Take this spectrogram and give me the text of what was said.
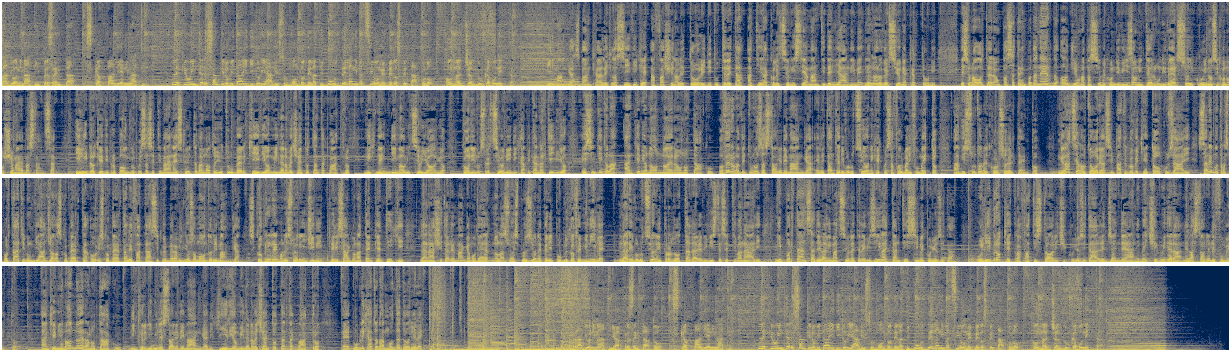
Radio Animati presenta Scaffali Animati. Le più interessanti novità editoriali sul mondo della TV, dell'animazione e dello spettacolo con Gianluca Bonetta. Il manga sbanca le classifiche, affascina lettori di tutte le età, attira collezionisti e amanti degli anime, le loro versioni a cartoni. E se una volta era un passatempo da nerd, oggi è una passione condivisa, un intero universo di cui non si conosce mai abbastanza. Il libro che vi propongo questa settimana è scritto dal noto youtuber Kirio1984, nickname di Maurizio Iorio, con illustrazioni di Capitan Artiglio e si intitola Anche mio nonno era un otaku, ovvero l'avventurosa storia dei manga e le tante rivoluzioni che questa forma di fumetto ha vissuto nel corso del tempo. Grazie all'autore al simpatico vecchietto Okusai saremo trasportati in un viaggio alla scoperta o riscoperta del fantastico e meraviglioso mondo dei manga. Scopriremo le sue origini, che risalgono a tempi antichi, la nascita del manga moderno, la sua esplosione per il pubblico femminile, la rivoluzione introdotta dalle riviste settimanali, l'importanza dell'animazione televisiva e tantissime curiosità. Un libro che tra fatti storici, curiosità, leggende e anime ci guiderà nella storia del fumetto. Anche mio nonno era un otaku, l'incredibile storia dei manga di Kirio 1984 è pubblicato da Mondadori Electa. Radio Animati ha presentato Scaffali Animati. Le più interessanti novità editoriali sul mondo della TV, dell'animazione e dello spettacolo con Gianluca Bonetta.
